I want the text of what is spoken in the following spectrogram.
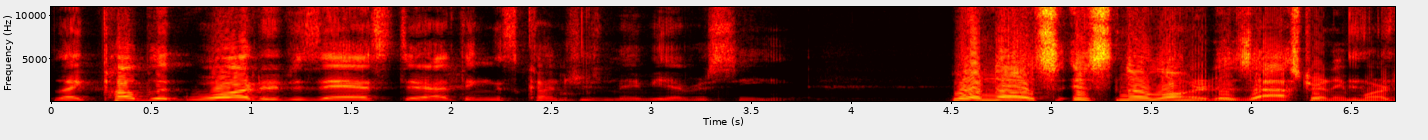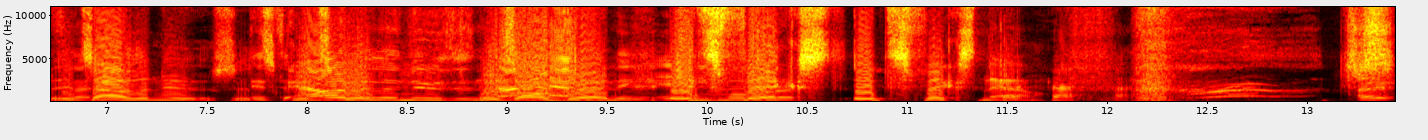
like public water disaster. I think this country's maybe ever seen. Well, no, it's it's no longer a disaster anymore. It's, It's not- out of the news. It's, It's out of the news. It's It's not all good. happening It's fixed. It's fixed now. I-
